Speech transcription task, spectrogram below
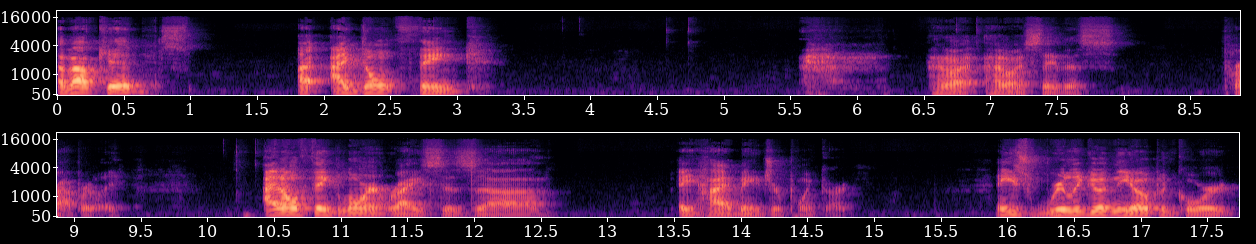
about kids. I I don't think how do I how do I say this properly? I don't think Laurent Rice is uh, a high major point guard. I think he's really good in the open court.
